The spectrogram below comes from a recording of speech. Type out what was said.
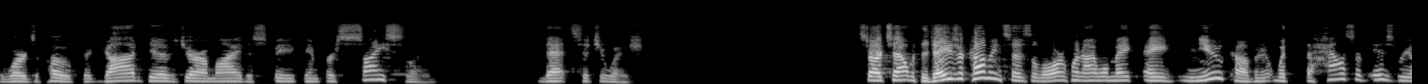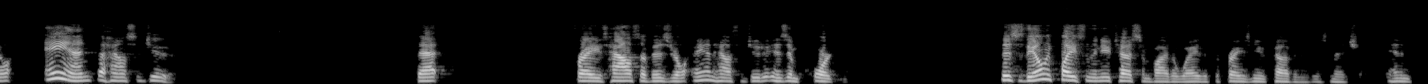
the words of hope that God gives Jeremiah to speak in precisely that situation starts out with the days are coming, says the Lord, when I will make a new covenant with the house of Israel and the house of Judah. That phrase, house of Israel and house of Judah, is important. This is the only place in the New Testament, by the way, that the phrase new covenant is mentioned. And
